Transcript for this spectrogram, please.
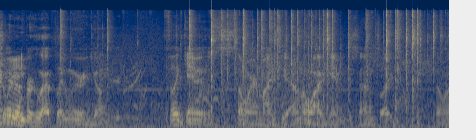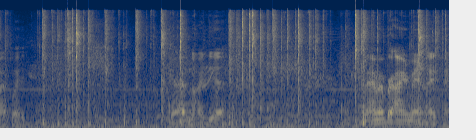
I Actually, remember who I played when we were younger. I feel like Gambit was somewhere in mine too. I don't know why Gambit just sounds like someone I played. I have no idea. I, I remember Iron Man and Iceman.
